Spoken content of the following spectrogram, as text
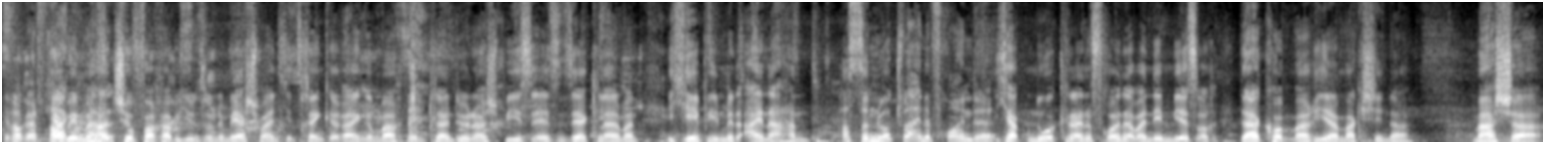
Ich wollte gerade Ich habe ihm im Handschuhfach habe ich ihm so eine Meerschweinchentränke reingemacht und einen kleinen Dönerspieß. Er ist ein sehr kleiner Mann. Ich heb ihn mit einer Hand. Hast du nur kleine Freunde? Ich habe nur kleine Freunde, aber neben mir ist auch, da kommt Maria Makschina. Mascha,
